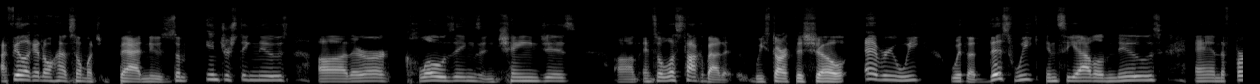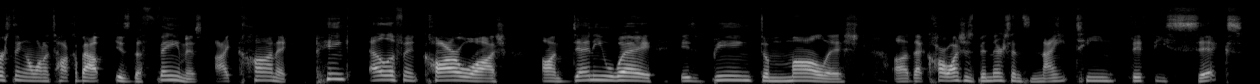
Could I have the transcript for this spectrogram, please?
I feel like I don't have so much bad news. Some interesting news. Uh, there are closings and changes. Um, and so let's talk about it. We start this show every week with a This Week in Seattle news. And the first thing I want to talk about is the famous, iconic Pink Elephant Car Wash on Denny Way is being demolished. Uh, that car wash has been there since 1956.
